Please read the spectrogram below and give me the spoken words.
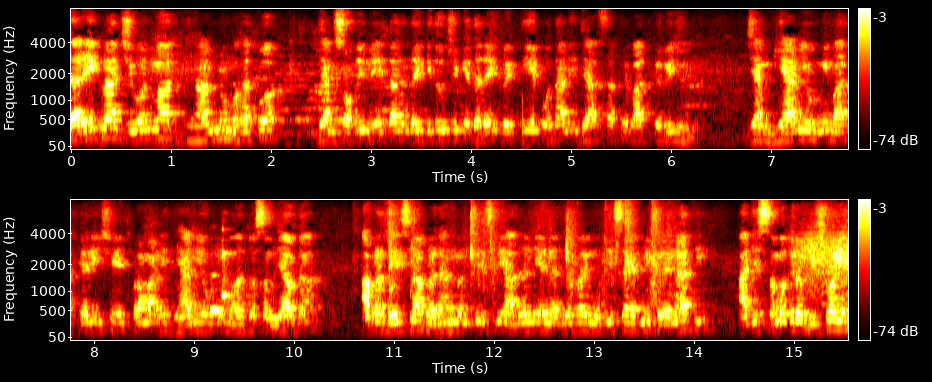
દરેકના જીવનમાં ધ્યાનનું મહત્વ, જેમ સ્વામી વિવેકાનંદે કીધું છે કે દરેક વ્યક્તિએ પોતાની જાત સાથે વાત કરવી જોઈએ. જેમ જ્ઞાન યોગની વાત કરી છે, એ પ્રમાણે ધ્યાન યોગનું મહત્વ સમજાવતા આપણા દેશના પ્રધાનમંત્રી શ્રી આદરણીય નરેન્દ્રભાઈ મોદી સાહેબની પ્રેરણાથી આજે સમગ્ર વિશ્વને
